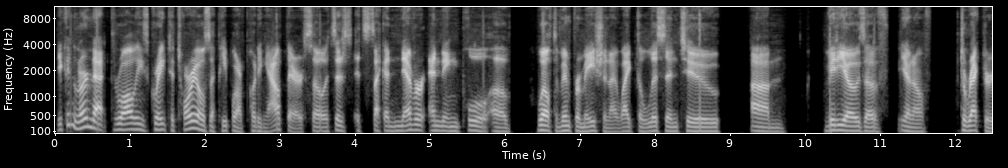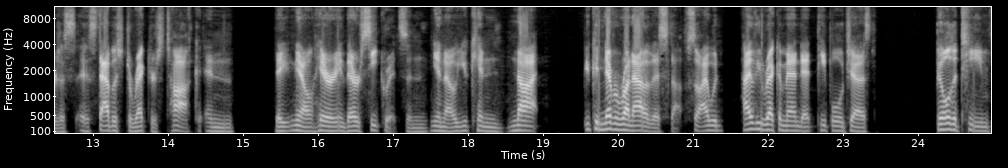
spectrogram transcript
You can learn that through all these great tutorials that people are putting out there. So it's just, it's like a never ending pool of wealth of information. I like to listen to um, videos of you know directors, established directors talk and they, you know, hearing their secrets and, you know, you can not, you can never run out of this stuff. So I would highly recommend that people just build a team,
